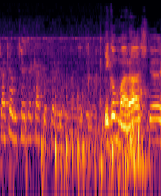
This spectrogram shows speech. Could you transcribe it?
क्या क्या विषय थे क्या चर्चा हुई देखो महाराष्ट्र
